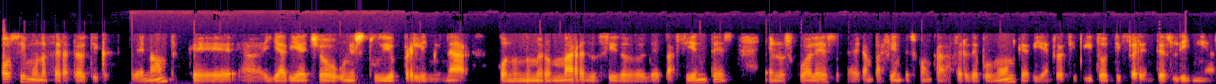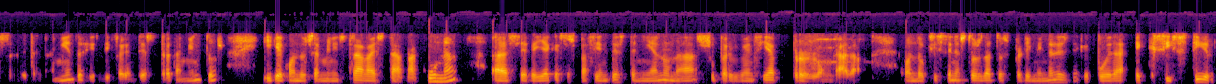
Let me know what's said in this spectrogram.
OS Immunotherapeutic de Nantes, que ah, ya había hecho un estudio preliminar con un número más reducido de pacientes, en los cuales eran pacientes con cáncer de pulmón que habían recibido diferentes líneas de tratamiento, es decir, diferentes tratamientos, y que cuando se administraba esta vacuna ah, se veía que esos pacientes tenían una supervivencia prolongada. Cuando existen estos datos preliminares de que pueda existir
